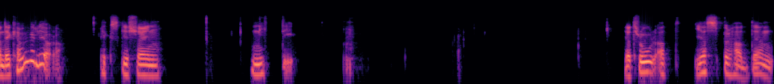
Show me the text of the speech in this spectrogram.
Men det kan vi väl göra. XG-chain 90. Jag tror att Jesper hade en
